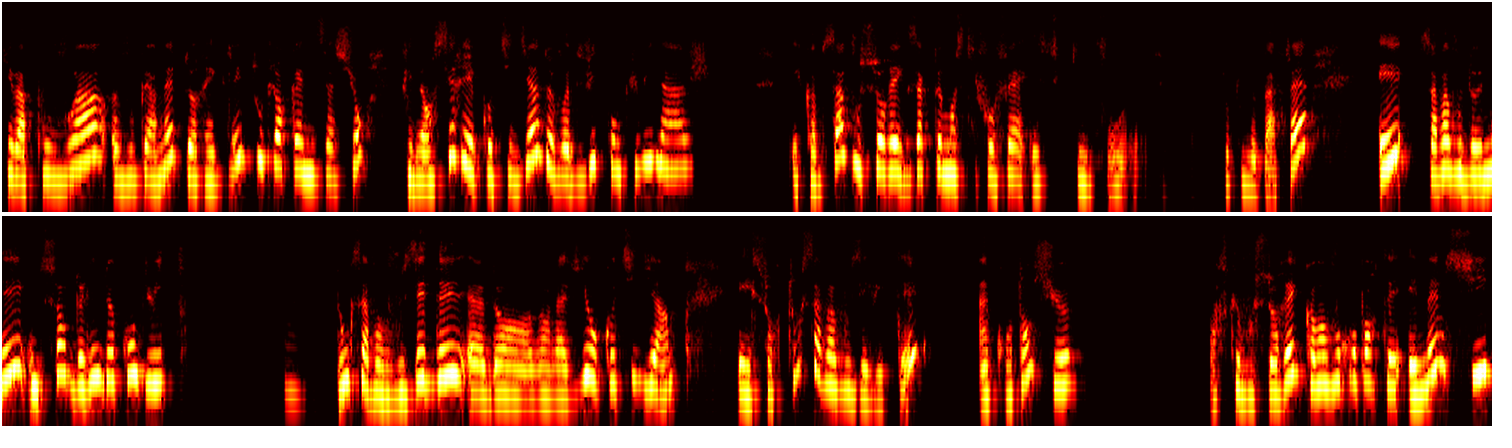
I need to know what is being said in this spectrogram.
qui va pouvoir vous permettre de régler toute l'organisation financière et quotidienne de votre vie de concubinage. Et comme ça, vous saurez exactement ce qu'il faut faire et ce qu'il faut surtout ne pas faire, et ça va vous donner une sorte de ligne de conduite. Donc, ça va vous aider dans, la vie au quotidien. Et surtout, ça va vous éviter un contentieux parce que vous saurez comment vous comporter. Et même si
